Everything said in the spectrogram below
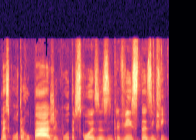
mas com outra roupagem, com outras coisas, entrevistas, enfim.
